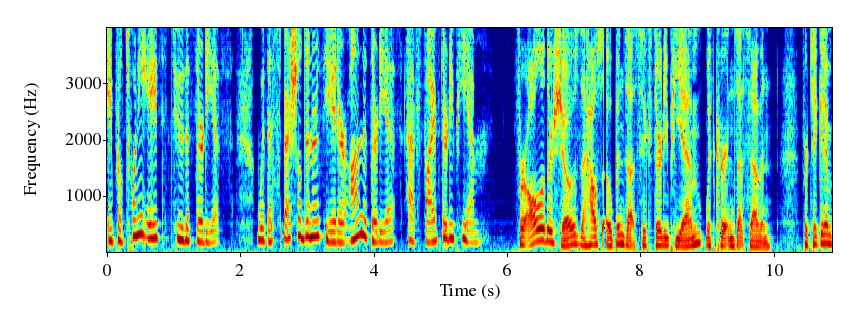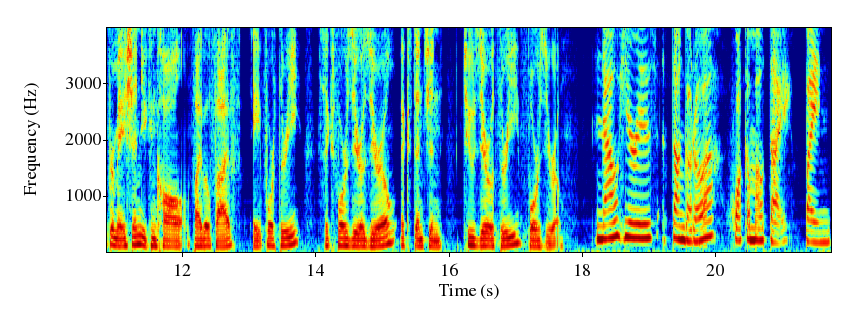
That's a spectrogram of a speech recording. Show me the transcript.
April 28th to the 30th, with a special dinner theater on the 30th at 5:30 p.m. For all other shows, the house opens at 6:30 p.m. with curtains at 7. For ticket information, you can call oh 505-843-6400 extension 20340. Now here is Tangaroa Whakamautai by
